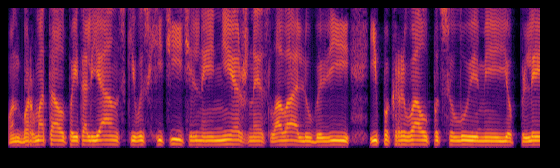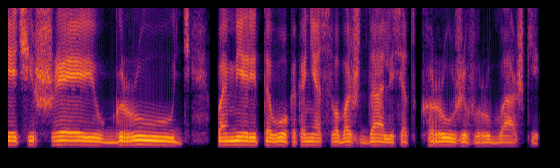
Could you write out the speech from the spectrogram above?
он бормотал по-итальянски восхитительные нежные слова любви и покрывал поцелуями ее плечи, шею, грудь, по мере того, как они освобождались от кружев рубашки,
